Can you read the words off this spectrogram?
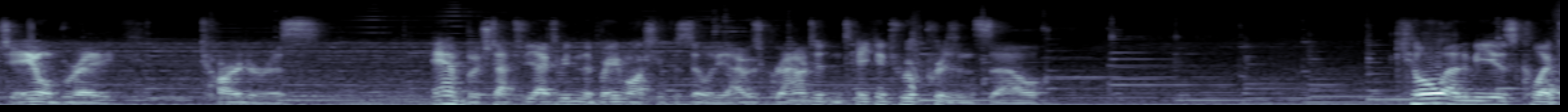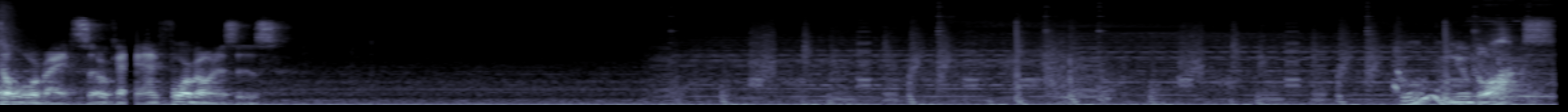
Jailbreak. Tartarus. Ambushed after deactivating the brainwashing facility. I was grounded and taken to a prison cell. Kill enemies, collect all orbites. Okay, and four bonuses. Blocks.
